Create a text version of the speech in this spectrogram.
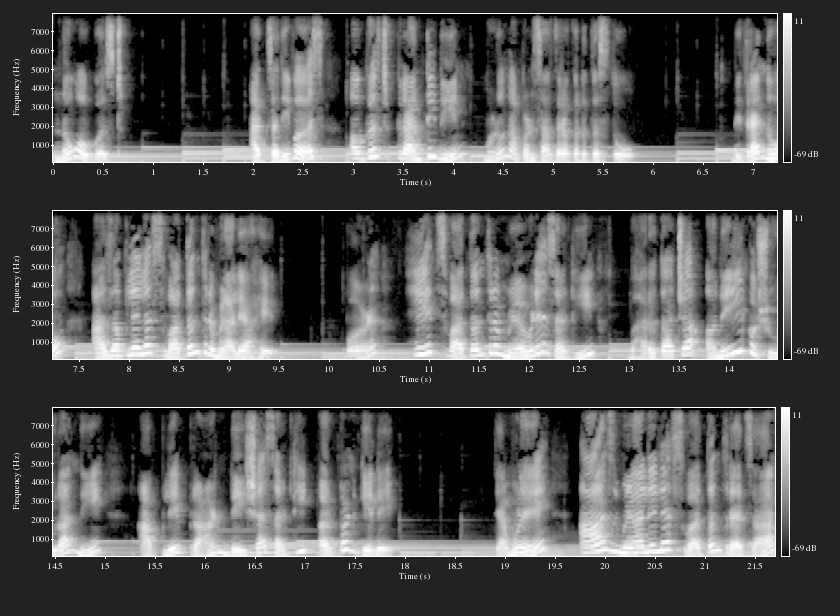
नऊ ऑगस्ट. आजचा दिवस ऑगस्ट क्रांती दिन म्हणून आपण साजरा करत असतो. मित्रांनो आज आपल्याला स्वातंत्र्य मिळाले आहे. पण हे स्वातंत्र्य मिळवण्यासाठी भारताच्या अनेक शूरांनी आपले प्राण देशासाठी अर्पण केले. त्यामुळे आज मिळालेल्या स्वातंत्र्याचा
